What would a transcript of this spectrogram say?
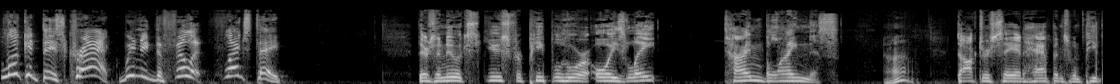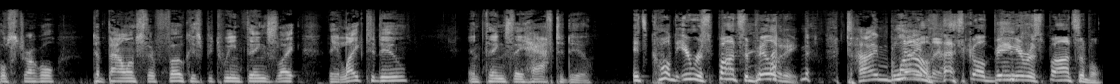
Look at this crack. We need to fill it. Flex tape. There's a new excuse for people who are always late time blindness. Oh. Doctors say it happens when people struggle to balance their focus between things like they like to do and things they have to do. It's called irresponsibility. Time no, blindness. that's called being irresponsible.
